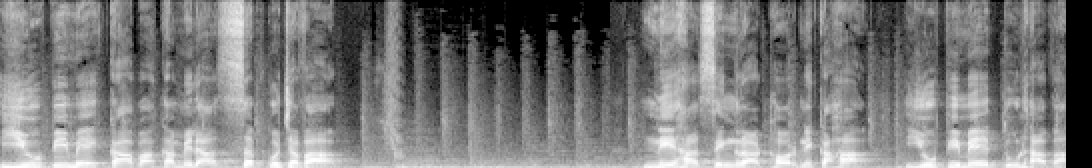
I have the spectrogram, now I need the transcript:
यूपी में काबा का मिला सबको जवाब। नेहा सिंह राठौर ने कहा, यूपी में दूल्हावा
